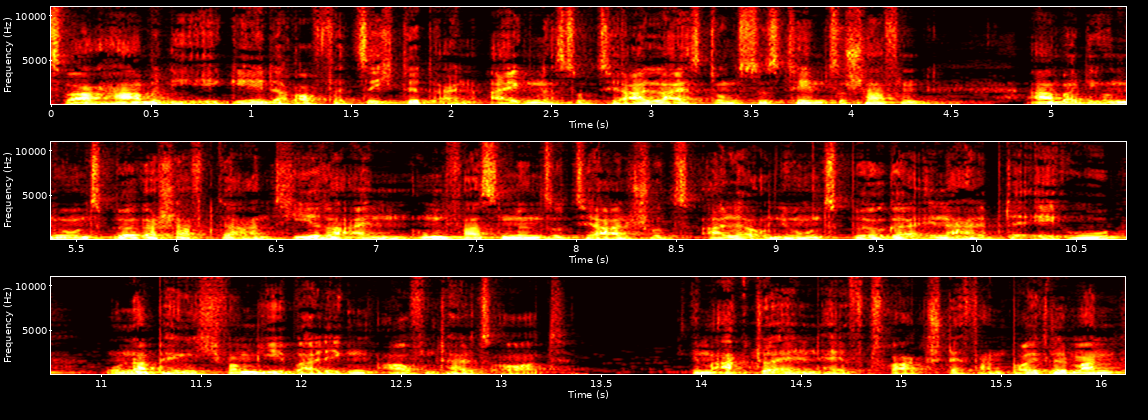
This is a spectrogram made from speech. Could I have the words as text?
zwar habe die EG darauf verzichtet, ein eigenes Sozialleistungssystem zu schaffen, aber die Unionsbürgerschaft garantiere einen umfassenden Sozialschutz aller Unionsbürger innerhalb der EU, unabhängig vom jeweiligen Aufenthaltsort. Im aktuellen Heft fragt Stefan Beukelmann,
